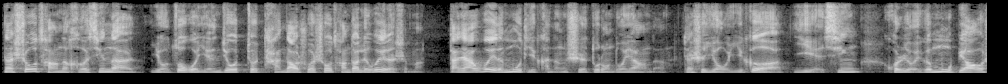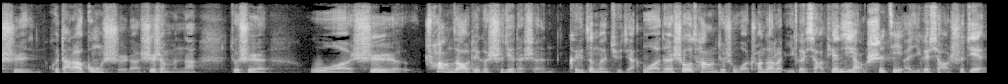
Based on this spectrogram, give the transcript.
那收藏的核心呢，有做过研究，就谈到说收藏到底为了什么？大家为的目的可能是多种多样的，但是有一个野心或者有一个目标是会达到共识的，是什么呢？就是。我是创造这个世界的神，可以这么去讲。我的收藏就是我创造了一个小天地、小世界啊，一个小世界。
